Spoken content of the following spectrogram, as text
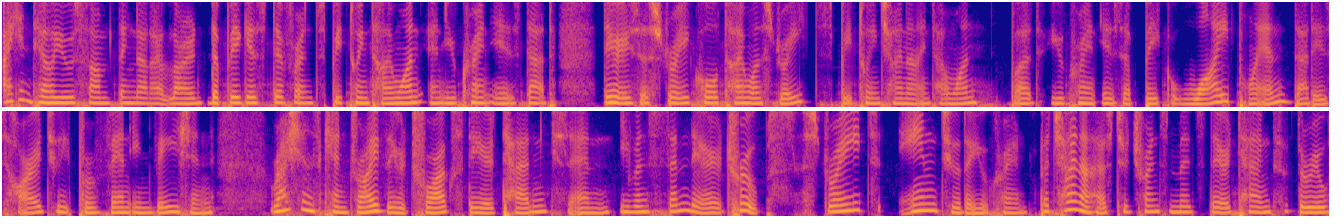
I can tell you something that I learned. The biggest difference between Taiwan and Ukraine is that there is a strait called Taiwan Straits between China and Taiwan. But Ukraine is a big wide plan that is hard to prevent invasion Russians can drive their trucks, their tanks, and even send their troops straight into the Ukraine. But China has to transmit their tanks through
